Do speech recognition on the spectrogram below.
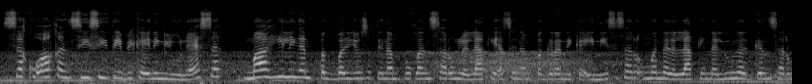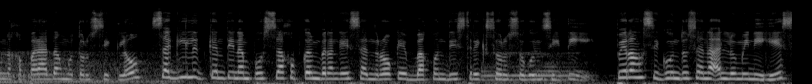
Sa kuakan CCTV kaining lunes, mahilingan pagbalyo sa tinampukan sarong lalaki asin ang pagrani kaini sa sarong man na lalaki na lunad kan sarong nakaparadang motorsiklo sa gilid kan tinampo sakop kan barangay San Roque, Bacon District, Sorsogon City. Pirang segundo sa naan luminihis,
